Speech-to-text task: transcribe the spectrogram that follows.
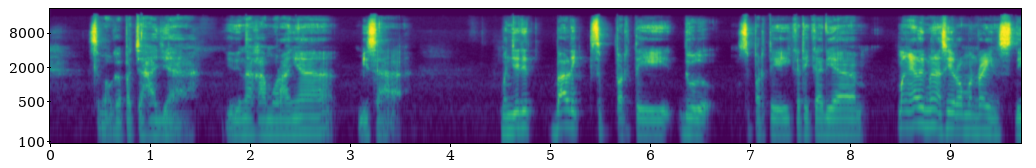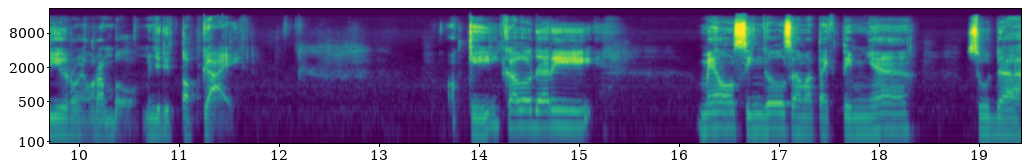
semoga pecah aja. Jadi Nakamuranya bisa menjadi balik seperti dulu, seperti ketika dia mengeliminasi Roman Reigns di Royal Rumble, menjadi top guy. Oke, okay, kalau dari male single sama tag teamnya sudah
